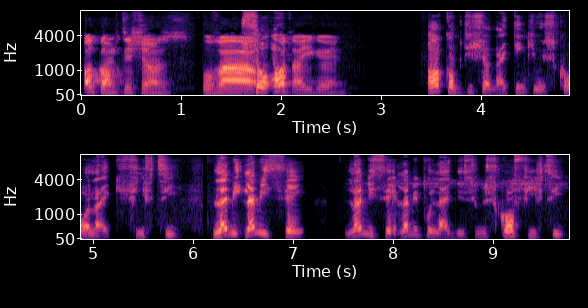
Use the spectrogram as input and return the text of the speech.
all competitions over. So all- what are you going? All competitions, I think he will score like 50. Let me let me say, let me say, let me put like this: he will score 50.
